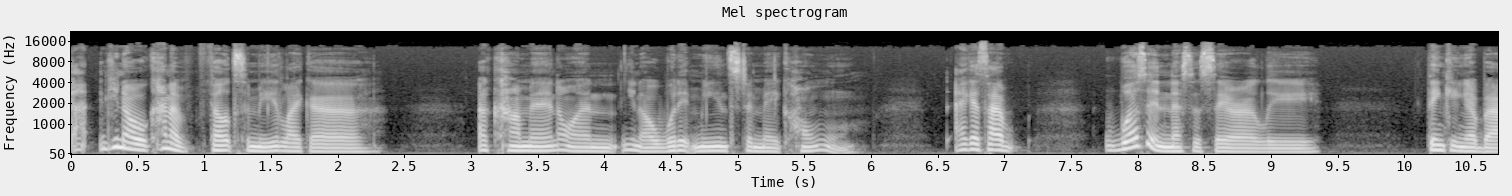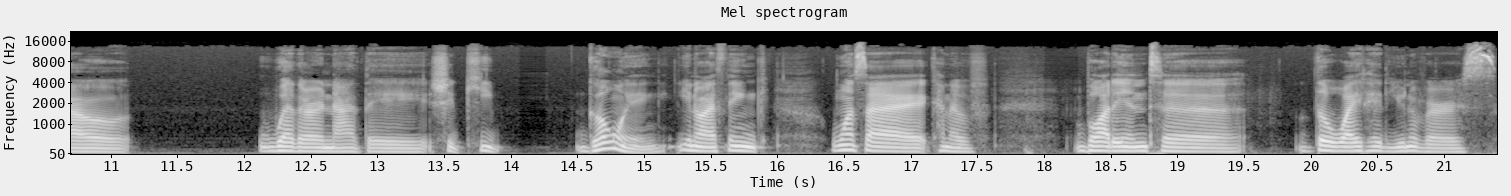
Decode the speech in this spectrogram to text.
uh, you know, kind of felt to me like a a comment on you know what it means to make home. I guess I wasn't necessarily thinking about whether or not they should keep going. You know, I think once I kind of bought into the Whitehead universe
